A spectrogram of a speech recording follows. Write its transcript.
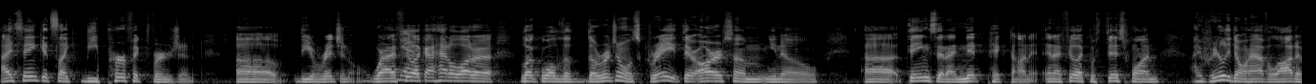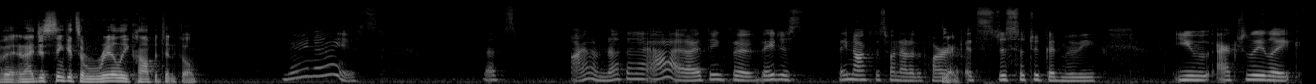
I think it's like the perfect version of the original. Where I feel Yeah. like I had a lot of look, well the, the original was great. There are some, you know, uh, things that I nitpicked on it. And I feel like with this one, I really don't have a lot of it. And I just think it's a really competent film. Very nice. That's. I have nothing to add. I think that they just they knocked this one out of the park. Yeah. It's just such a good movie. You actually like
